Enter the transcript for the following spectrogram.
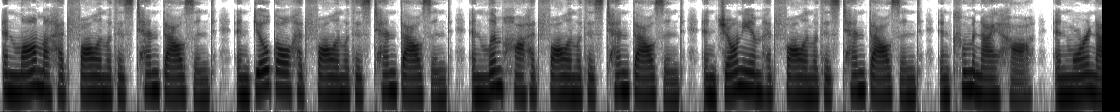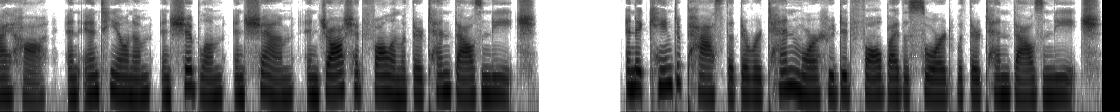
And Lamah had fallen with his ten thousand, and Gilgal had fallen with his ten thousand, and Limhah had fallen with his ten thousand, and Jeneum had fallen with his ten thousand, and Cumenihah, and Moronihah, and Antionum, and Shiblom, and Shem, and Josh had fallen with their ten thousand each. And it came to pass that there were ten more who did fall by the sword with their ten thousand each.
